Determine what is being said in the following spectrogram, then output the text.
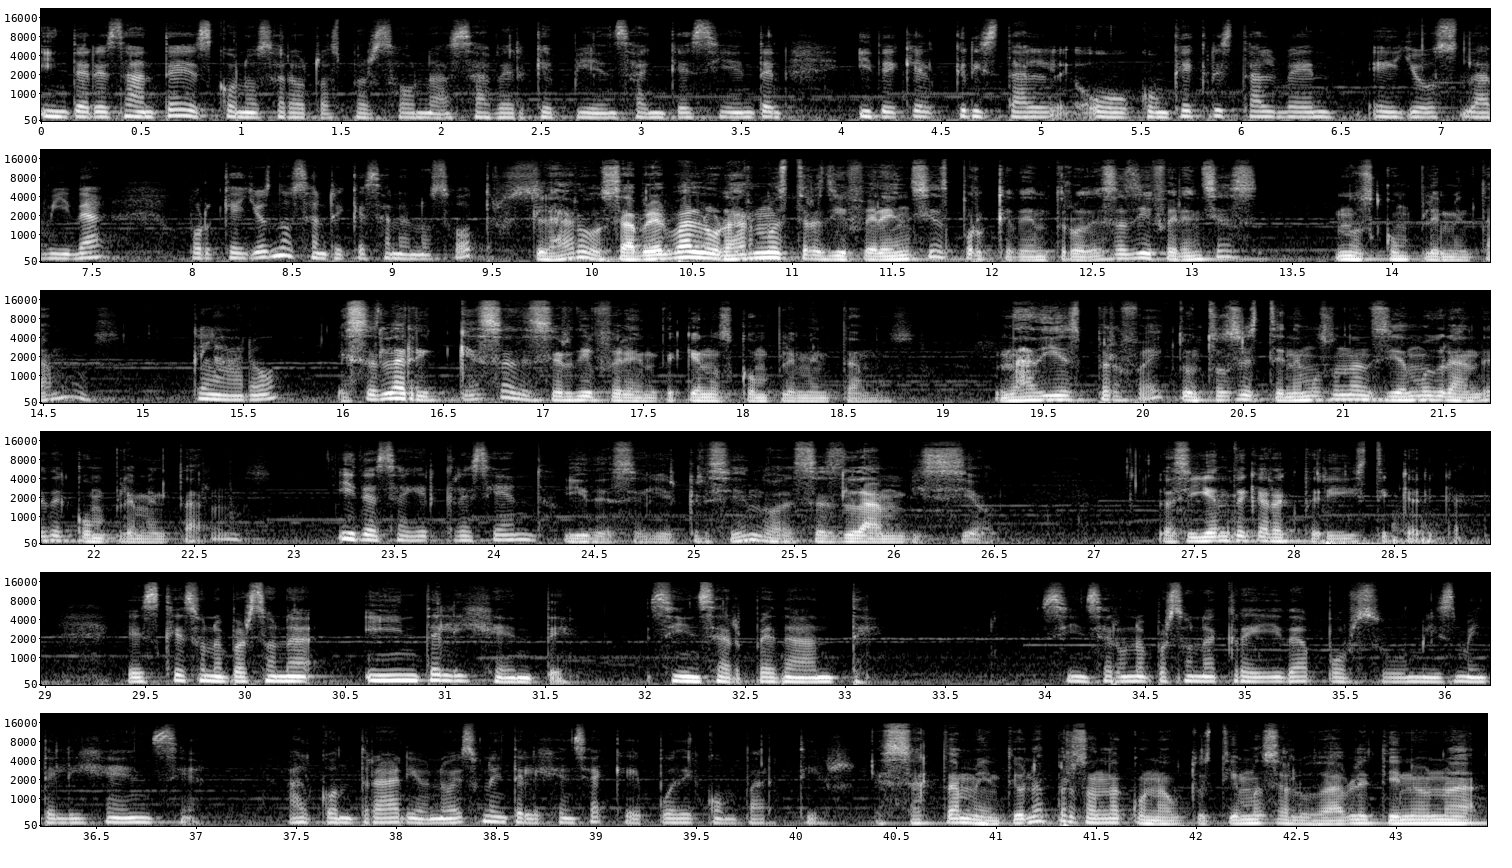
Interesante es conocer a otras personas, saber qué piensan, qué sienten y de qué cristal o con qué cristal ven ellos la vida, porque ellos nos enriquecen a nosotros. Claro, saber valorar nuestras diferencias, porque dentro de esas diferencias nos complementamos. Claro. Esa es la riqueza de ser diferente, que nos complementamos. Nadie es perfecto, entonces tenemos una necesidad muy grande de complementarnos. Y de seguir creciendo. Y de seguir creciendo, esa es la ambición. La siguiente característica, Erika. Es que es una persona inteligente, sin ser pedante, sin ser una persona creída por su misma inteligencia. Al contrario, no es una inteligencia que puede compartir. Exactamente, una persona con autoestima saludable tiene una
